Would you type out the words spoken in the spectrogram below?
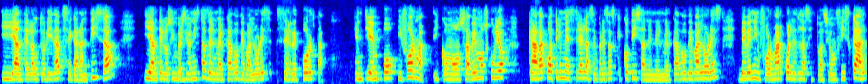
y ante la autoridad se garantiza y ante los inversionistas del mercado de valores se reporta en tiempo y forma. Y como sabemos, Julio, cada cuatrimestre las empresas que cotizan en el mercado de valores deben informar cuál es la situación fiscal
